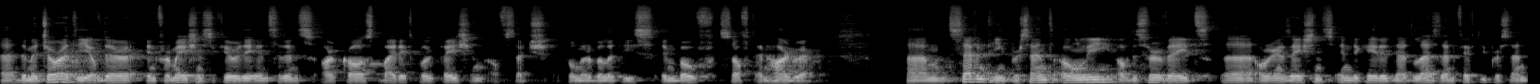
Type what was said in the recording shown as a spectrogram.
uh, the majority of their information security incidents are caused by the exploitation of such vulnerabilities in both soft and hardware. Um, 17% only of the surveyed uh, organizations indicated that less than 50%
